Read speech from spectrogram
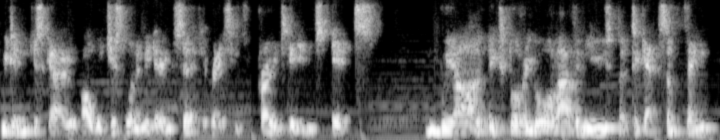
we didn't just go, oh, we just want to be doing circuit racing for pro teams. It's we are exploring all avenues, but to get something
